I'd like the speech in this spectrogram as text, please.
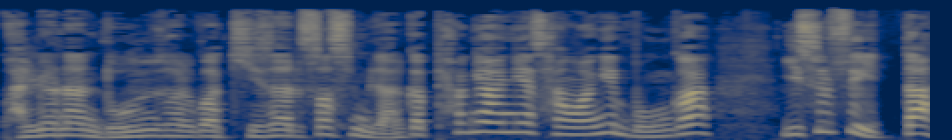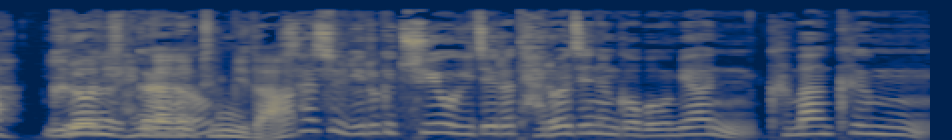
관련한 논설과 기사를 썼습니다. 그러니까 평양의 상황이 뭔가 있을 수 있다 이런 그러니까요. 생각을 듭니다. 사실 이렇게 주요 의제로 다뤄지는 거 보면 그만큼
